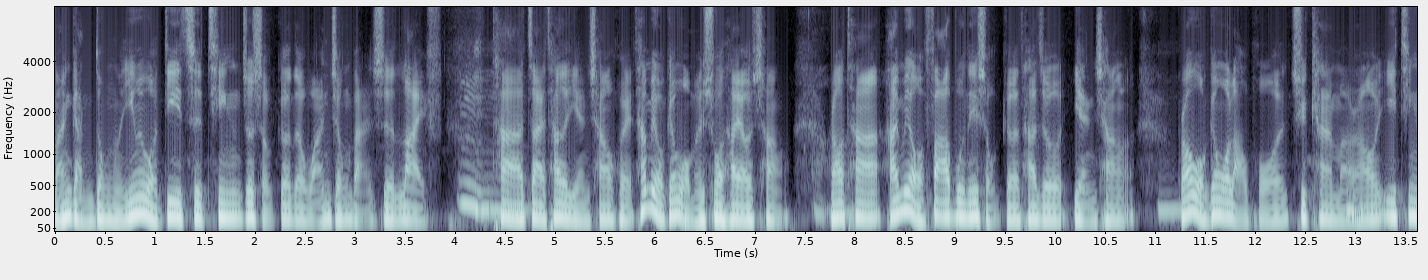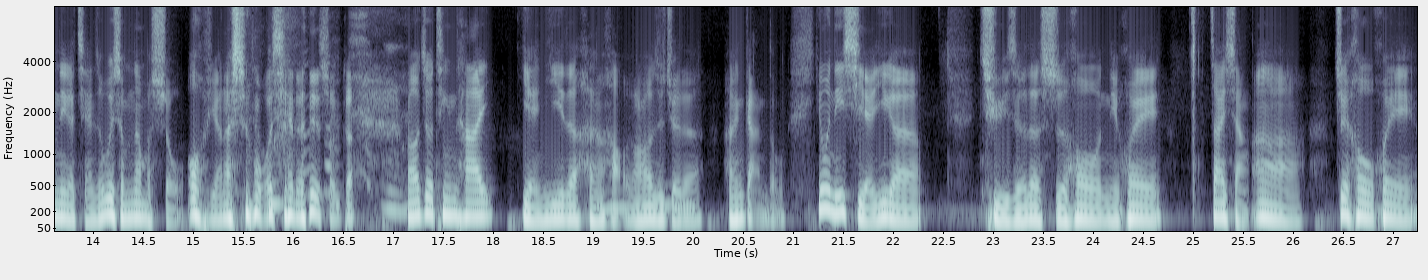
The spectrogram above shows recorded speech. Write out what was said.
蛮感动的，因为我第一次听这首歌的完整版是 live，嗯他在他的演唱会，他没有跟我们说他要唱，然后他还没有发布那首歌，他就演唱了。然后我跟我老婆去看嘛，然后一听那个前奏，为什么那么熟？哦，原来是我写的那首歌。然后就听他演绎的很好，然后就觉得很感动。因为你写一个曲子的时候，你会在想啊，最后会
